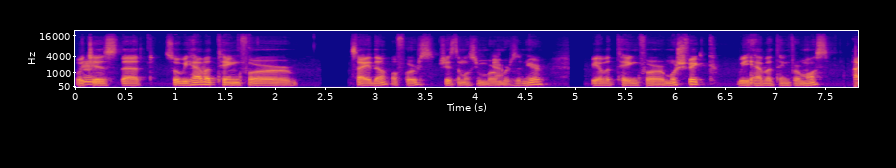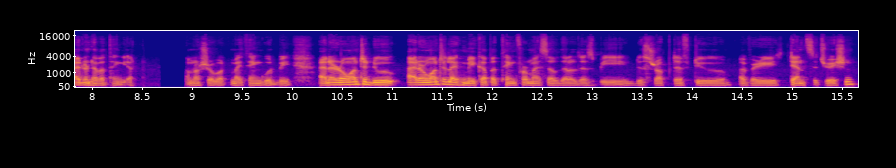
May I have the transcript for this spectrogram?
which Hmm. is that so we have a thing for Saeeda, of course. She's the most important Yeah. person here. We have a thing for Mushfiq. We have a thing for Moss. I don't have a thing yet. I'm not sure what my thing would be, and I don't want to do. I don't want to like make up a thing for myself that'll just be disruptive to a very tense situation.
